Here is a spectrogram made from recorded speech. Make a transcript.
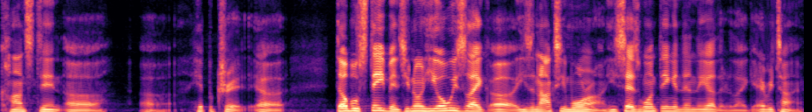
constant uh, uh, hypocrite. Uh, double statements. You know, he always like uh he's an oxymoron. He says one thing and then the other, like every time.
